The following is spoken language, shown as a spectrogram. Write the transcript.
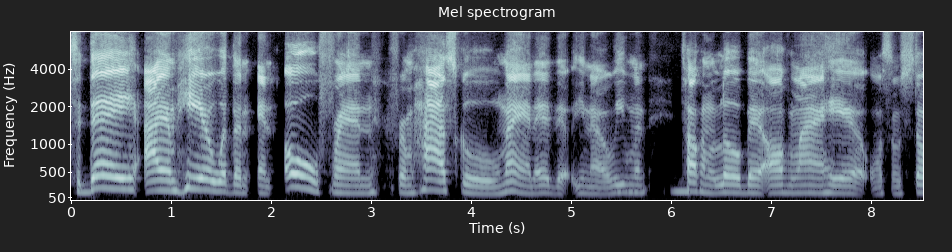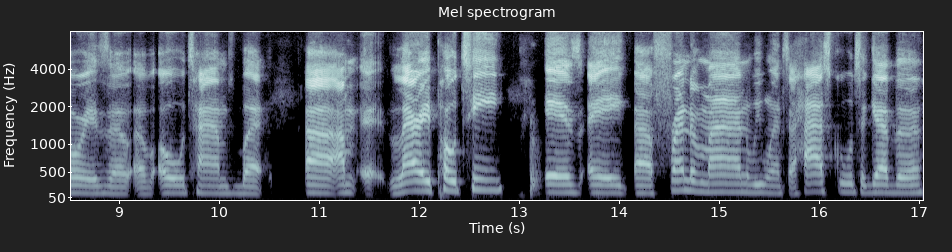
Today, I am here with an, an old friend from high school. Man, it, you know, we've been talking a little bit offline here on some stories of, of old times, but uh, I'm uh, Larry Poteat is a, a friend of mine. We went to high school together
